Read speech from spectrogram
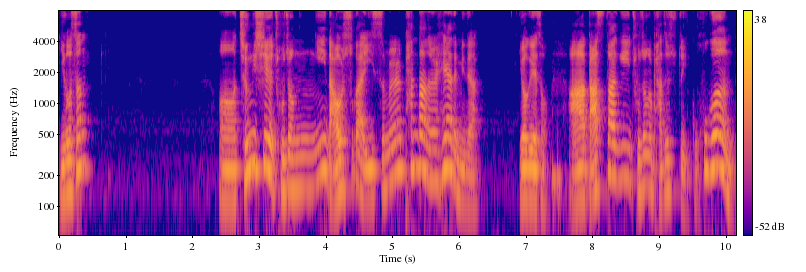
이것은 어, 증시의 조정이 나올 수가 있음을 판단을 해야 됩니다. 여기에서 아 나스닥이 조정을 받을 수도 있고 혹은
